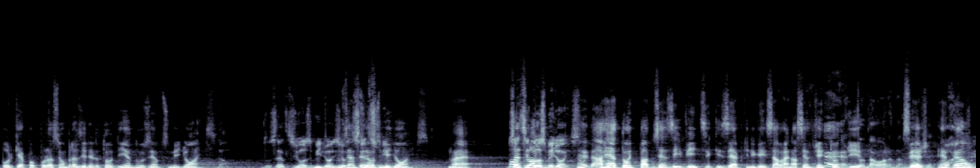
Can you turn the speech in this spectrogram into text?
Porque a população brasileira todinha é 200 milhões. não. 211 milhões e 800 211 mil. milhões, não é? 212 milhões. Arredonde para 220, se quiser, porque ninguém sabe, vai nascendo gente É, todo dia. toda hora dá Veja, então,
